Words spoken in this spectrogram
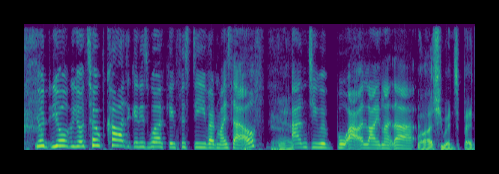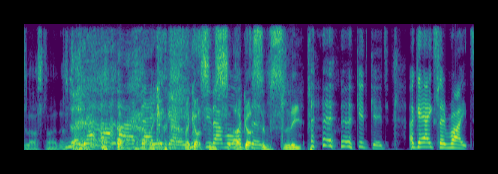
your your your taupe cardigan is working for Steve and myself, and you have brought out a line like that. Well, I actually went to bed last night. That's there you go. I got do some. that more I got often. Some sleep. good, good. Okay, excellent. Right,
